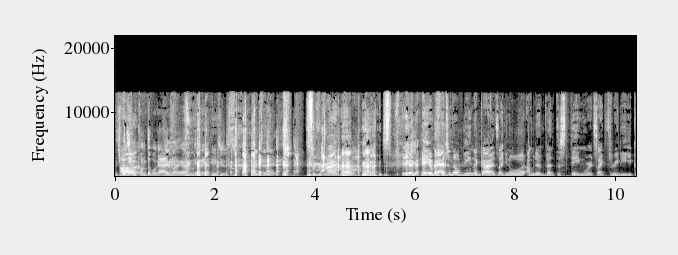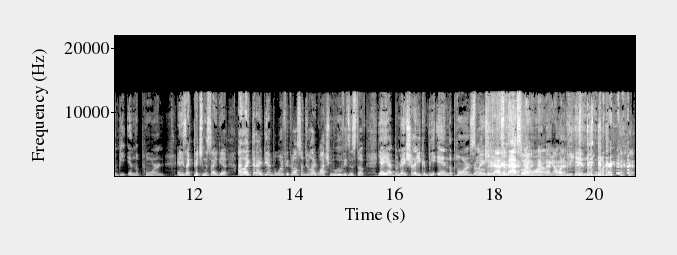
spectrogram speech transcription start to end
It's really Uh, uncomfortable, guys. Like I don't get it. You just fits in it. Super dry, bro. Just Hey, imagine though being the guy. It's like you know what? I'm gonna invent this thing where it's like 3D. You could be in the porn, and he's like pitching this idea. I like that idea, but what if you could also do like watch movies and stuff? Yeah, yeah, but make sure that you could be in the porn, bro. make sure- that's that's what I want. Like I want to be in the porn.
